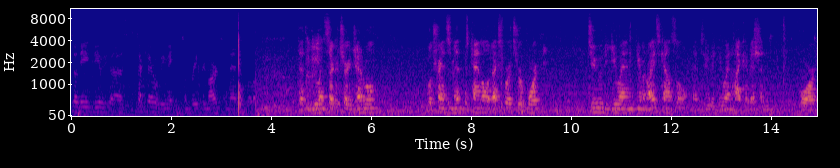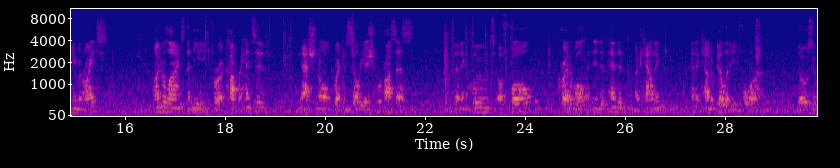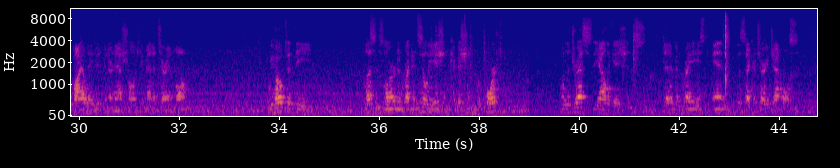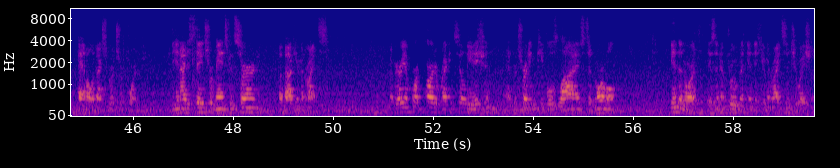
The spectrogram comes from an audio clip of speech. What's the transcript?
so the, the uh, Secretary will be making some brief remarks and then we'll. that the UN Secretary General will transmit the panel of experts report to the UN Human Rights Council and to the UN High Commission for Human Rights, underlines the need for a comprehensive national reconciliation process that includes a full, credible, and independent accounting and accountability for those who violated international humanitarian law. We hope that the Lessons Learned and Reconciliation Commission report will address the allegations that have been raised in the Secretary General's panel of experts report. The United States remains concerned about human rights. A very important part of reconciliation and returning people's lives to normal in the North is an improvement in the human rights situation.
